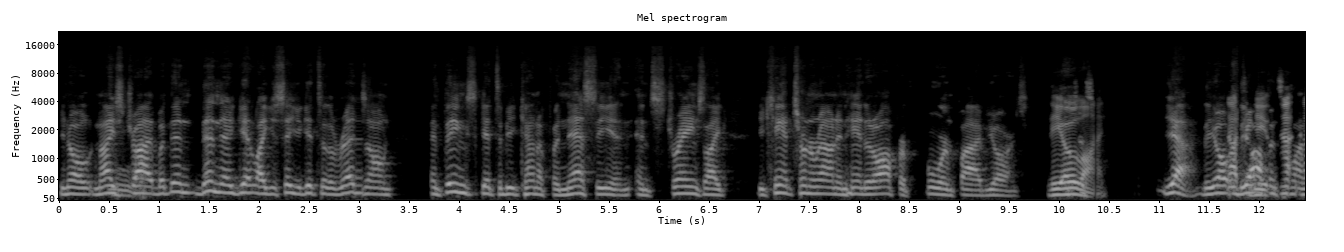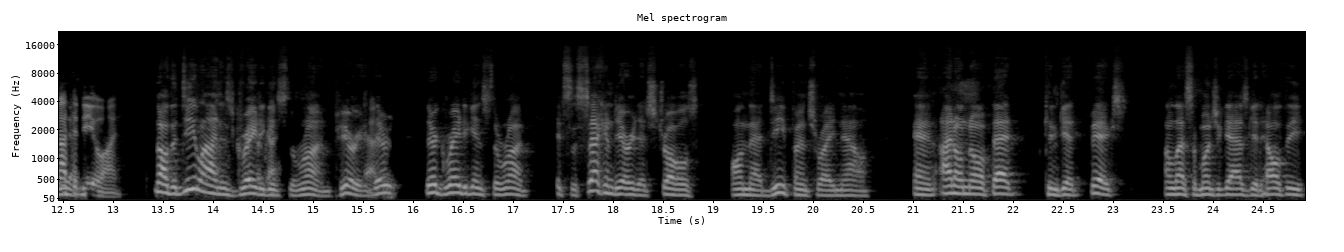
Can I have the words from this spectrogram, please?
You know, nice Ooh. drive, but then then they get like you say, you get to the red zone and things get to be kind of finessey and, and strange. Like you can't turn around and hand it off for four and five yards. The O line. Yeah, the O the, the offensive not, line. Not yeah. the D line. No, the D line is great okay. against the run. Period. Yeah. They're they're great against the run. It's the secondary that struggles on that defense right now. And I don't know if that can get fixed unless a bunch of guys get healthy,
